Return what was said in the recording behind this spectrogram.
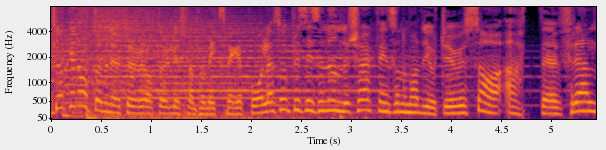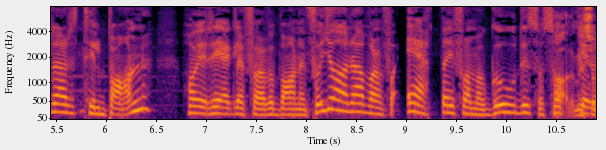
Klockan åtta minuter över åtta och lyssnar på Mix Megapol. Jag såg precis en undersökning som de hade gjort i USA att eh, föräldrar till barn har ju regler för vad barnen får göra, vad de får äta i form av godis och socker så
